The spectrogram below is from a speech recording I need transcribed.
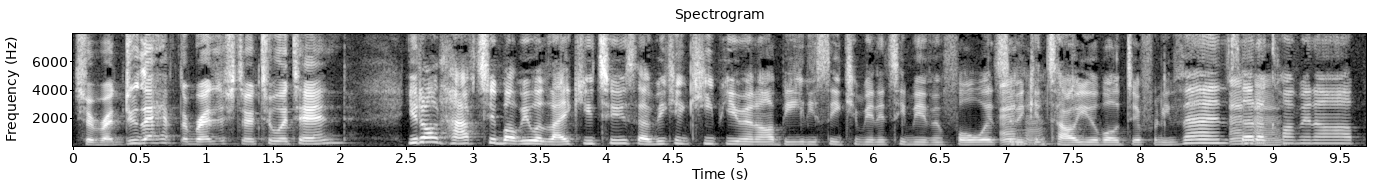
should. Re- Do they have to register to attend? You don't have to, but we would like you to, so that we can keep you in our BDC community moving forward. So we Mm-hmm. can tell you about different events that are coming up.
